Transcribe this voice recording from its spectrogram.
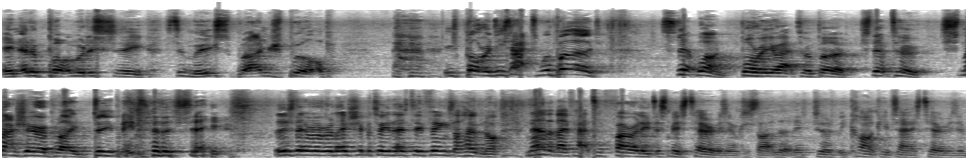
into the bottom of the sea to meet SpongeBob. He's borrowed his hat to a bird. Step one, borrow your hat to a bird. Step two, smash aeroplane deep into the sea. Is there a relationship between those two things? I hope not. Now that they've had to thoroughly dismiss terrorism, because like, look, we can't keep saying it's terrorism.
